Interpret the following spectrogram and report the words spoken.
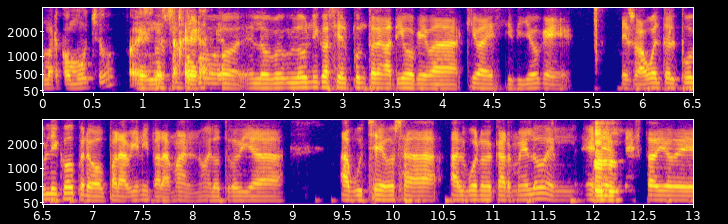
marcó mucho en nuestra generación. Lo, único así el punto negativo que iba, que iba a decir yo, que eso ha vuelto el público, pero para bien y para mal, ¿no? El otro día abucheos al bueno de Carmelo en, el, estadio de,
